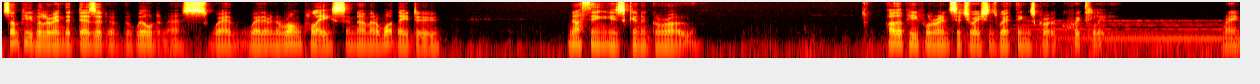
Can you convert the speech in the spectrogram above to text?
Some people are in the desert of the wilderness where, where they're in the wrong place, and no matter what they do, nothing is going to grow. Other people are in situations where things grow quickly, right?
